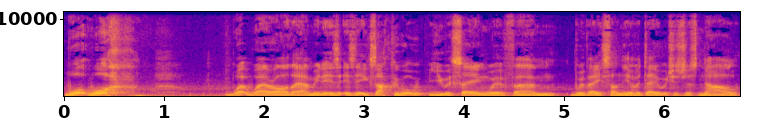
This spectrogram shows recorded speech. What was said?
what what where, where are they? I mean, is is it exactly what you were saying with um, with Asan the other day, which is just now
